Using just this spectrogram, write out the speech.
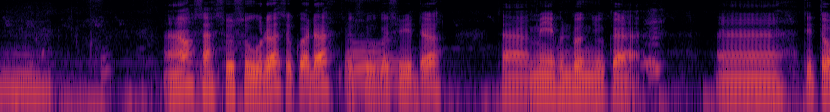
อืมเอาซะสู้ๆเด้อสุกว่าเด้อสู้ๆกับชีวิตเด้อถ้าแม่เพิ่นเบิ่งอยู่ก็อ่าติดต่อ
